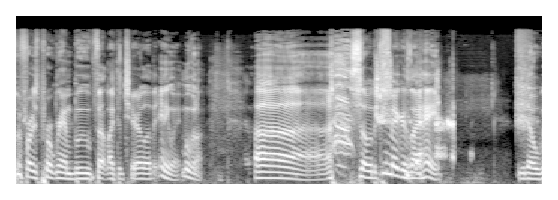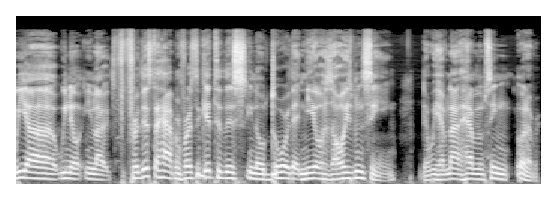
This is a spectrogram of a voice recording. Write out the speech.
the first program boob felt like the chair leather. Anyway, moving on. Uh, so the keymaker's like, hey, you know, we uh, we know, you know, like, for this to happen, for us to get to this, you know, door that Neo has always been seeing, that we have not haven't seen, whatever.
